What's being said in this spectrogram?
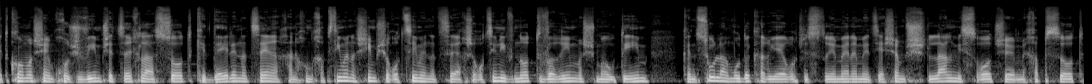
את כל מה שהם חושבים שצריך לעשות כדי לנצח, אנחנו מחפשים אנשים שרוצים לנצח, שרוצים לבנות דברים משמעותיים, כנסו לעמוד הקריירות של סטרים אלמנטס, יש שם שלל משרות שמחפשות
